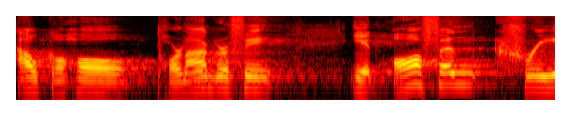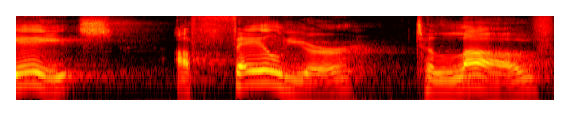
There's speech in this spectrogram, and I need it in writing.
alcohol, pornography, it often creates a failure to love,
